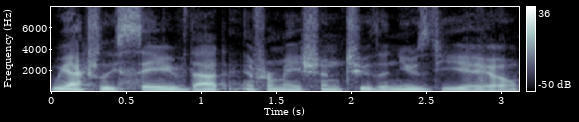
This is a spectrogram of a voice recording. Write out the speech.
we actually save that information to the news DAO.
